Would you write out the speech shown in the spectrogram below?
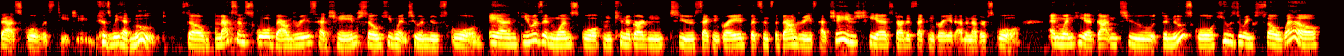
that school was teaching because we had moved. So Maxton's school boundaries had changed, so he went to a new school. And he was in one school from kindergarten to second grade, but since the boundaries had changed, he had started second grade at another school. And when he had gotten to the new school, he was doing so well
